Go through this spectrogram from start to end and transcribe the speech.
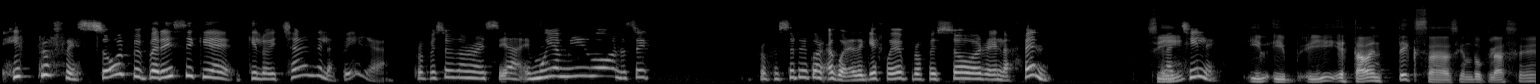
Es profesor, me parece que, que lo echaron de la pega. Profesor de la universidad. Es muy amigo, no sé, profesor de... Acuérdate que fue profesor en la FEN, en Sí, la Chile. y, y- y estaba en Texas haciendo clase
